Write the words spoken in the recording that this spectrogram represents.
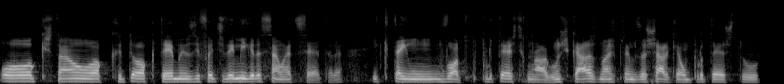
ou que estão ou que, ou que temem os efeitos da imigração, etc., e que têm um voto de protesto, em alguns casos nós podemos achar que é um protesto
